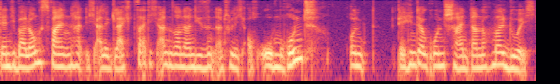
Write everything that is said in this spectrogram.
Denn die Ballons fallen halt nicht alle gleichzeitig an, sondern die sind natürlich auch oben rund und der Hintergrund scheint dann nochmal durch.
